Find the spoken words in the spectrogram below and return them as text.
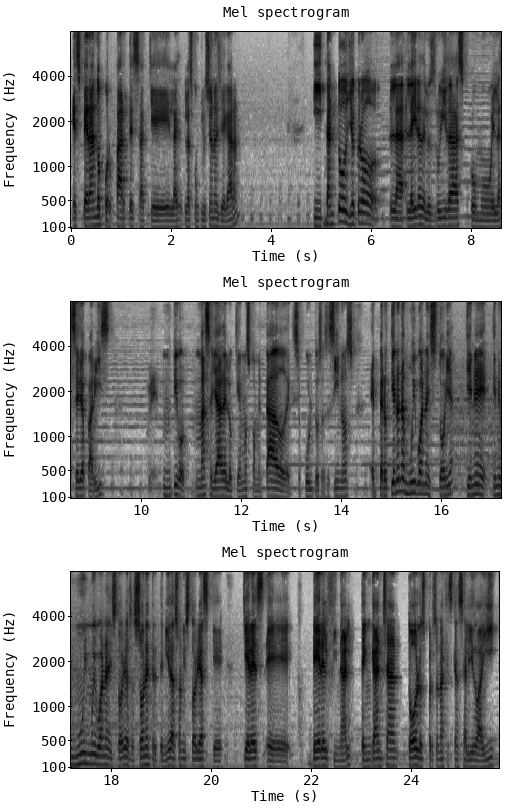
esperando por partes a que las conclusiones llegaran. Y tanto yo creo la, la ira de los druidas como el asedio a París digo, más allá de lo que hemos comentado, de que se ocultos, asesinos, eh, pero tiene una muy buena historia, tiene, tiene muy, muy buena historia, o sea, son entretenidas, son historias que quieres eh, ver el final, te enganchan todos los personajes que han salido ahí.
